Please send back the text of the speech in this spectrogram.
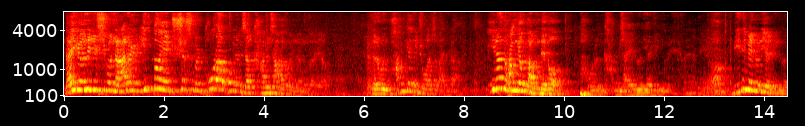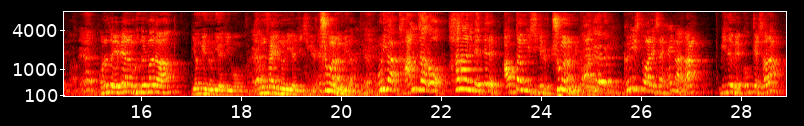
나에게 은혜 주시고 나를 인도해 주셨음을 돌아보면서 감사하고 있는 거예요. 여러분 환경이 좋아서가 아니라 이런 환경 가운데도 바울은 감사의 눈이 열린 거예요. 믿음의 눈이 열린 거예요. 오늘도 예배하는 분들마다 영의 눈이 열리고 감사의 눈이 열리시기를 축원합니다. 우리가 감사로 하나님의 때를 앞당기시기를 축원합니다. 그리스도 안에서 행하라 믿음에 굳게 서라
